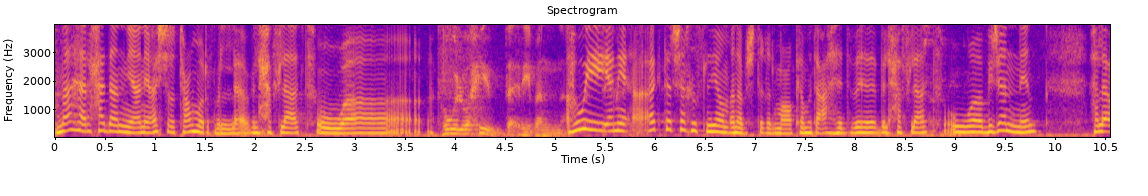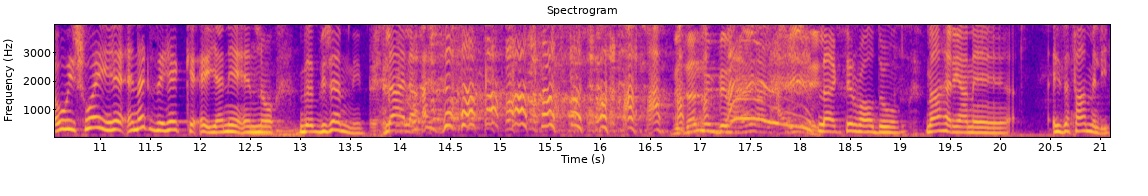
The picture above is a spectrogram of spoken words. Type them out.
ماهر حدا يعني عشرة عمر بال- بالحفلات وهو هو الوحيد تقريبا. يعني أكثر شخص اليوم أنا بشتغل معه كمتعهد بالحفلات وبجنن. هلا هو شوي نكزة هيك يعني إنه ب- بجنن. لا لا. بجنن الحقيقي لا كثير موضوع. ماهر يعني is a family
